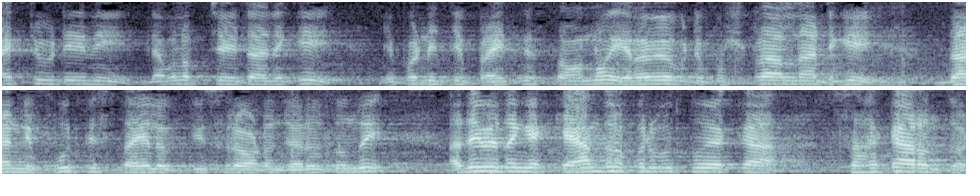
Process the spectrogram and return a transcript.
యాక్టివిటీని డెవలప్ చేయడానికి ఇప్పటి నుంచి ప్రయత్నిస్తా ఉన్నాం. ఇరవై ఒకటి పుష్కరాల నాటికి దాన్ని పూర్తి స్థాయిలోకి తీసుకురావడం జరుగుతుంది. అదేవిధంగా కేంద్ర ప్రభుత్వం యొక్క సహకారంతో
